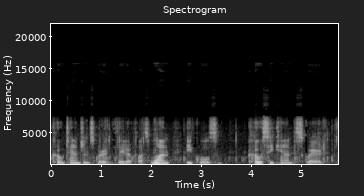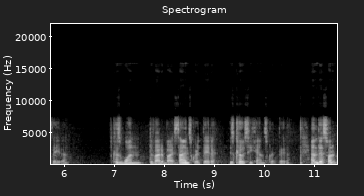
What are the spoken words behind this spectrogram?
cotangent squared theta plus 1 equals cosecant squared theta because 1 divided by sine squared theta is cosecant squared theta. And this one,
